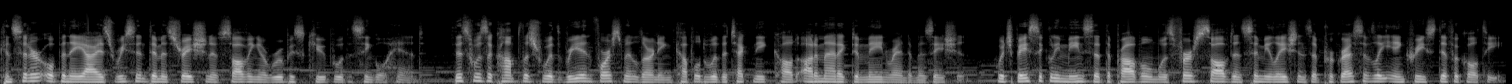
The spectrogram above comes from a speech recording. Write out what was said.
consider OpenAI's recent demonstration of solving a Rubik's Cube with a single hand. This was accomplished with reinforcement learning coupled with a technique called automatic domain randomization, which basically means that the problem was first solved in simulations of progressively increased difficulty,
